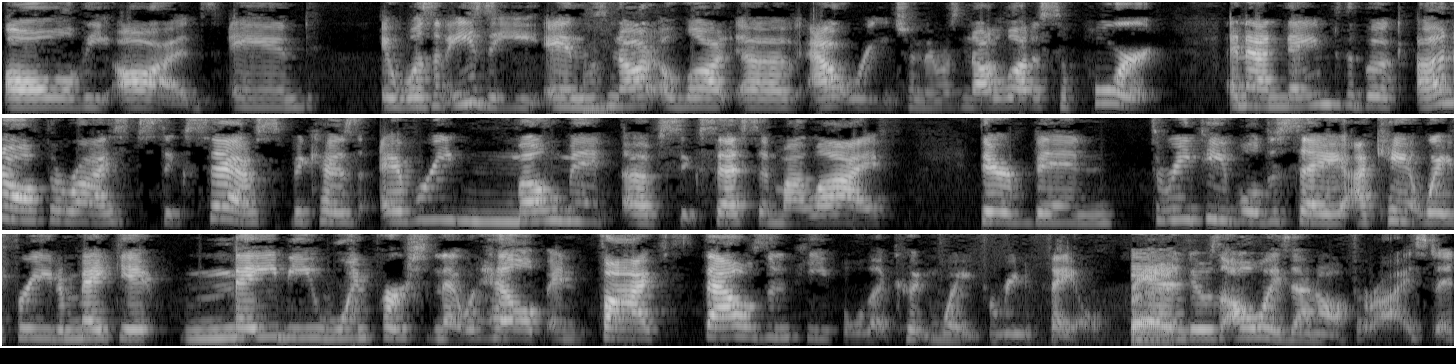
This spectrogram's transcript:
all the odds. And it wasn't easy and there was not a lot of outreach and there was not a lot of support. And I named the book Unauthorized Success because every moment of success in my life, there have been three people to say, I can't wait for you to make it, maybe one person that would help, and 5,000 people that couldn't wait for me to fail. Right. And it was always unauthorized. And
